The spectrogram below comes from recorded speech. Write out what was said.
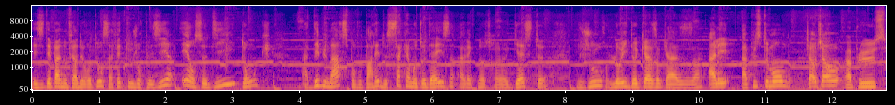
N'hésitez pas à nous faire des retours, ça fait toujours plaisir. Et on se dit donc à début mars pour vous parler de Sakamoto Days avec notre guest du jour, Loïc de Case. Allez, à plus tout le monde. Ciao, ciao. À plus.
